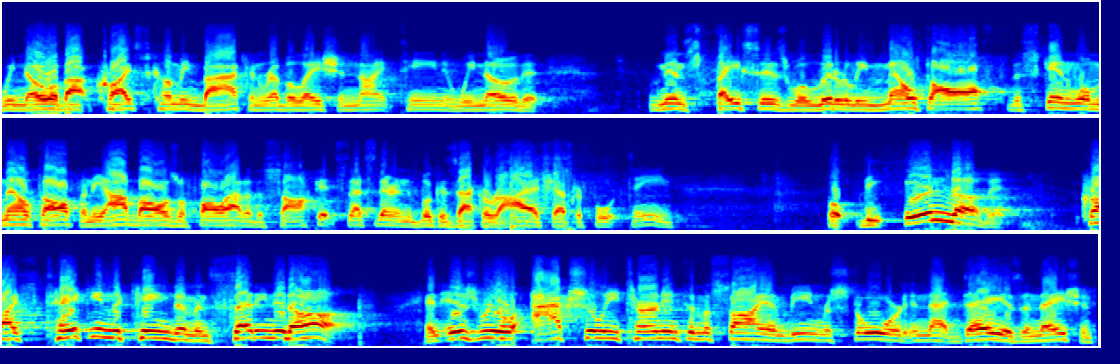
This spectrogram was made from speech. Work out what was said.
We know about Christ coming back in Revelation 19, and we know that men's faces will literally melt off, the skin will melt off, and the eyeballs will fall out of the sockets. That's there in the book of Zechariah, chapter 14. But the end of it, Christ taking the kingdom and setting it up, and Israel actually turning to Messiah and being restored in that day as a nation,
